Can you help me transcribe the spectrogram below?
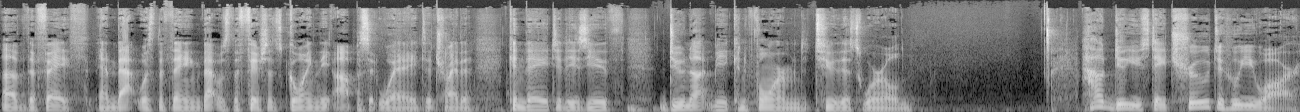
of the faith. And that was the thing, that was the fish that's going the opposite way to try to convey to these youth do not be conformed to this world. How do you stay true to who you are?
